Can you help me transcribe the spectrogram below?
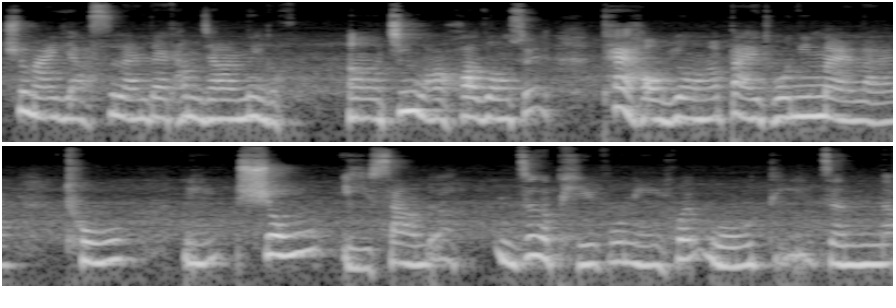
去买雅诗兰黛他们家的那个嗯精华化妆水，太好用了，拜托你买来涂你胸以上的。你这个皮肤你会无敌，真的。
